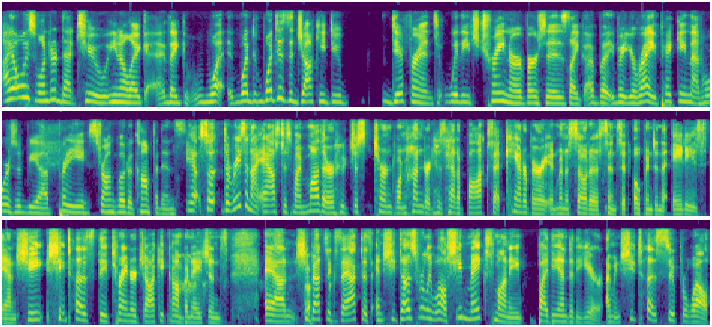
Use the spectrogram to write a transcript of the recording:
I always wondered that too. You know, like like what what what does the jockey do different with each trainer versus like uh, but but you're right picking that horse would be a pretty strong vote of confidence. Yeah so the reason i asked is my mother who just turned 100 has had a box at canterbury in minnesota since it opened in the 80s and she she does the trainer jockey combinations and she bets exactas and she does really well. She makes money by the end of the year. I mean, she does super well,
